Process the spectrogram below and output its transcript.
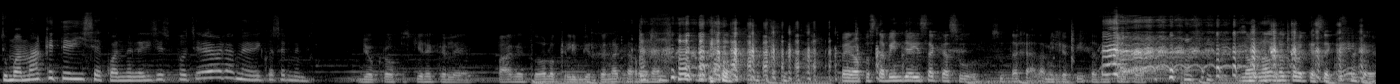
tu mamá qué te dice cuando le dices, pues ya ahora me dedico a hacer memes? Yo creo pues quiere que le pague todo lo que le invirtió en la carrera. Pero pues también de ahí saca su, su tajada, mi jefita. No, no, no, no creo que se queje.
